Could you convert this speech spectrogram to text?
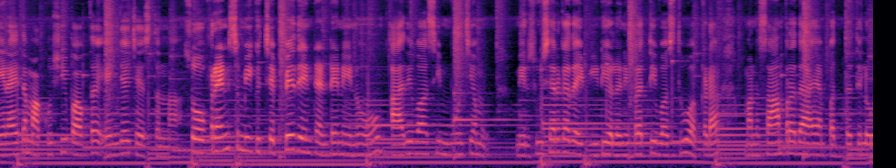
నేనైతే మా ఖుషి పాపతో ఎంజాయ్ చేస్తున్నా. సో ఫ్రెండ్స్ మీకు చెప్పేది ఏంటంటే నేను ఆదివాసీ మ్యూజియం మీరు చూశారు కదా ఈ వీడియోలోని ప్రతి వస్తువు అక్కడ మన సాంప్రదాయ పద్ధతిలో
